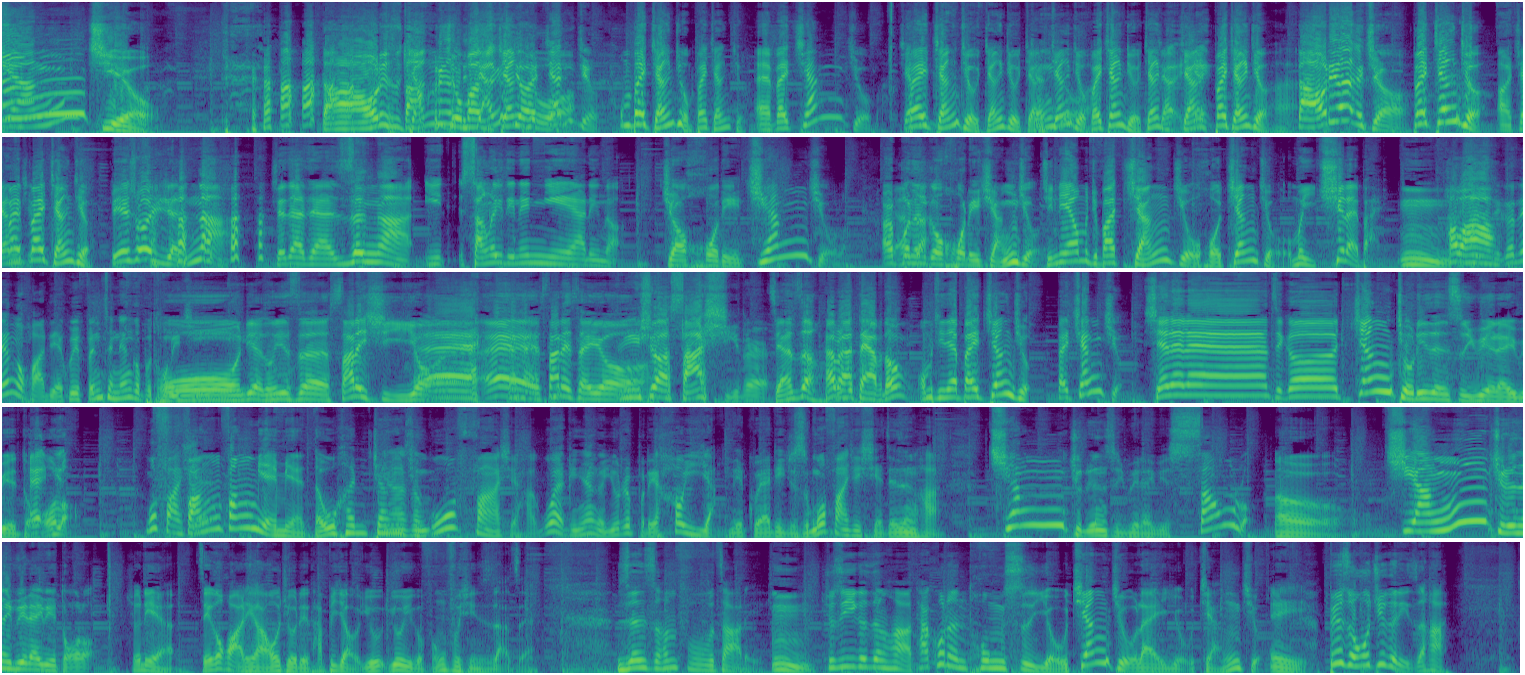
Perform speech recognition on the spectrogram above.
究。到底是将就嘛？讲究，讲究。我们摆将就，摆将就。哎，摆讲究嘛？摆将就，将就，讲讲究，摆将就，讲讲摆将就啊。到底哪个就？摆将就啊，摆摆将就。别说人呐，现在在人啊，一上了一定的年龄了，就要活得讲究了。而不能够活得将就。今天我们就把将就和讲究，我们一起来摆，嗯，好不好？这个两个话题可以分成两个不同的哦，你这东西是杀得细哟，哎哎，杀得细哟，必须要杀细点儿。这样子，要不然带不动。我们今天摆讲究，摆讲究。现在呢，这个讲究的人是越来越多了。我发现方方面面都很讲究。我发现哈，我还跟你两个有点不得好一样的观点，就是我发现现在人哈，讲究的人是越来越少了。哦。讲究的人越来越多了，兄弟，这个话题哈，我觉得它比较有有一个丰富性是啥子？人是很复杂的，嗯，就是一个人哈，他可能同时又讲究来又将就，哎，比如说我举个例子哈，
